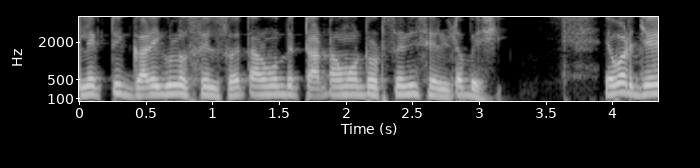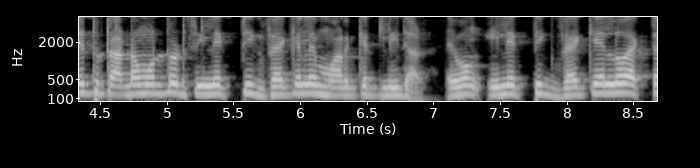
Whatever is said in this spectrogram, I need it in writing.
ইলেকট্রিক গাড়িগুলো সেলস হয়, তার মধ্যে টাটা মোটরসেরই সেলটা বেশি। এবার যেহেতু টাটা মোটরস ইলেকট্রিক ভেহিকেলে মার্কেট লিডার এবং ইলেকট্রিক ভেহিকেলও একটা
